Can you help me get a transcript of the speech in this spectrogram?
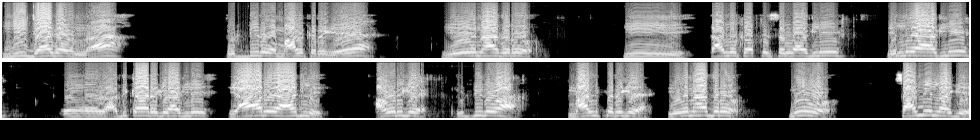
ಈ ಜಾಗವನ್ನ ದುಡ್ಡಿರುವ ಮಾಲಕರಿಗೆ ಏನಾದರೂ ಈ ತಾಲೂಕ್ ಆಫೀಸಲ್ಲಾಗ್ಲಿ, ಎಲ್ಲೇ ಆಗ್ಲಿ ಅಧಿಕಾರಿಗಳಾಗ್ಲಿ, ಯಾರೇ ಆಗ್ಲಿ, ಅವರಿಗೆ ದುಡ್ಡಿರುವ ಮಾಲೀಕರಿಗೆ ಏನಾದರೂ ನೀವು ಸಾಮೀಲಾಗಿ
